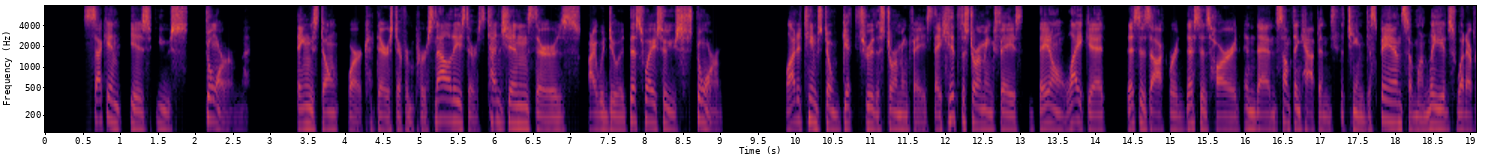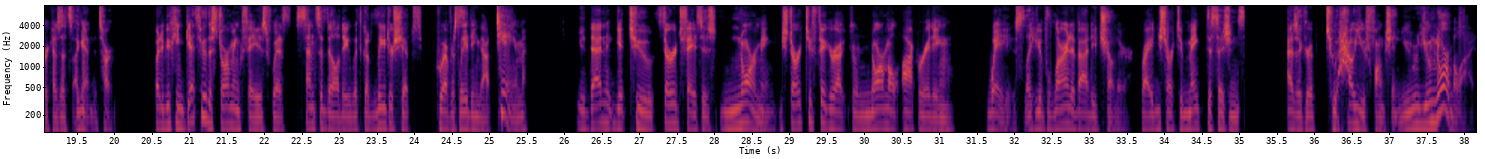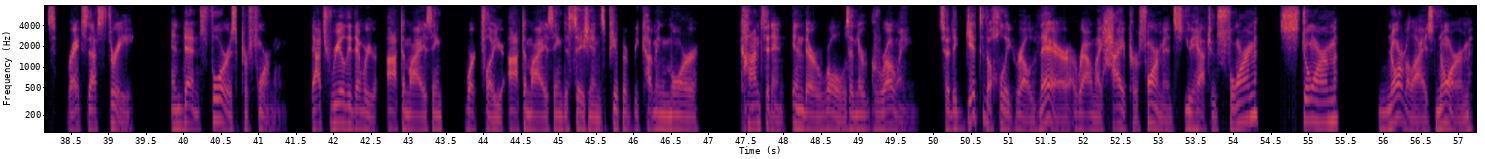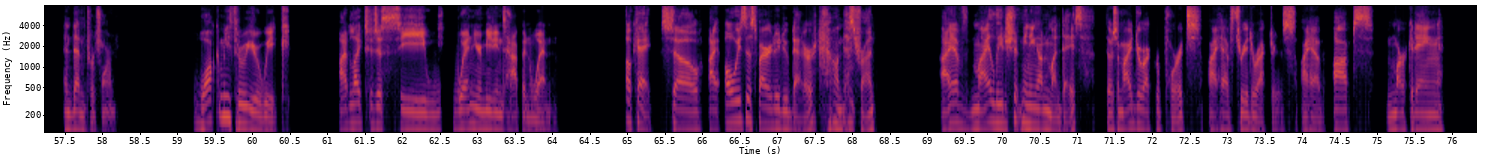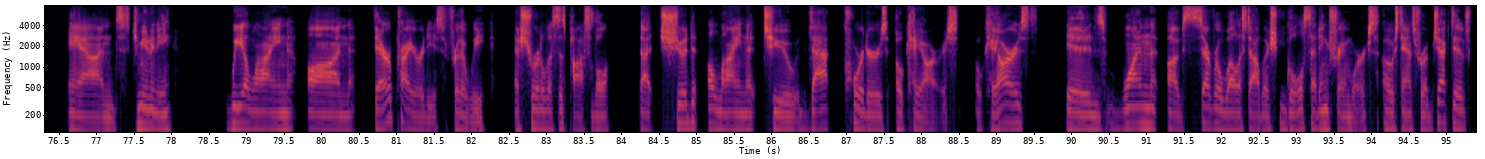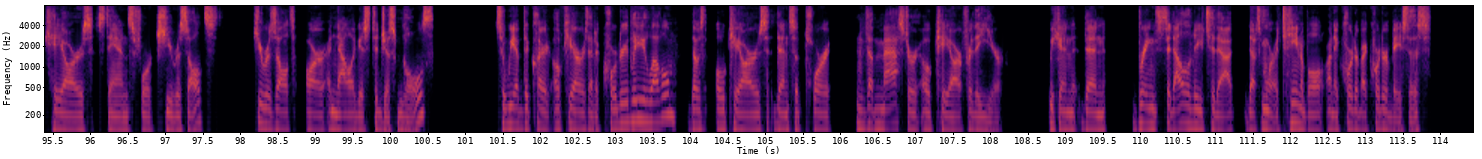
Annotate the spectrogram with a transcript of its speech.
Second is you storm things don't work. There's different personalities, there's tensions, there's, I would do it this way. So you storm. A lot of teams don't get through the storming phase. They hit the storming phase, they don't like it. This is awkward. This is hard. And then something happens. The team disbands, someone leaves, whatever, because it's, again, it's hard. But if you can get through the storming phase with sensibility, with good leadership, whoever's leading that team, you then get to third phase is norming. You start to figure out your normal operating ways. Like you've learned about each other, right? You start to make decisions as a group to how you function. You, you normalize, right? So that's three. And then four is performing. That's really then where you're optimizing workflow, you're optimizing decisions. People are becoming more confident in their roles and they're growing. So to get to the holy grail there around like high performance, you have to form, storm, normalize, norm, and then perform. Walk me through your week. I'd like to just see when your meetings happen when. Okay. So I always aspire to do better on this front. I have my leadership meeting on Mondays. Those are my direct reports. I have three directors. I have ops, marketing, and community. We align on their priorities for the week, as short a list as possible that should align to that quarter's OKRs. OKRs is one of several well established goal setting frameworks. O stands for objective, KRs stands for key results. Key results are analogous to just goals. So we have declared OKRs at a quarterly level. Those OKRs then support the master OKR for the year. We can then bring fidelity to that that's more attainable on a quarter by quarter basis.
